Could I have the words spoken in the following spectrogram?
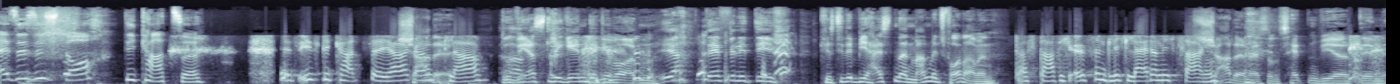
Also es ist doch die Katze. Es ist die Katze, ja, Schade. ganz klar. Du wärst Legende geworden. Ja, definitiv. Christine, wie heißt denn dein Mann mit Vornamen? Das darf ich öffentlich leider nicht sagen. Schade, weil sonst hätten wir den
